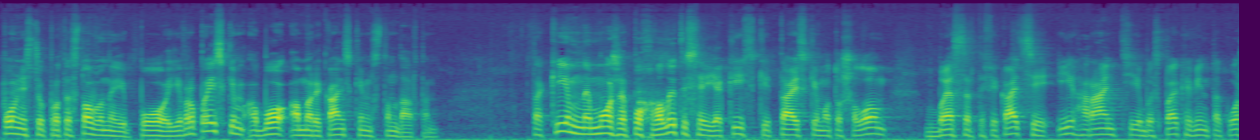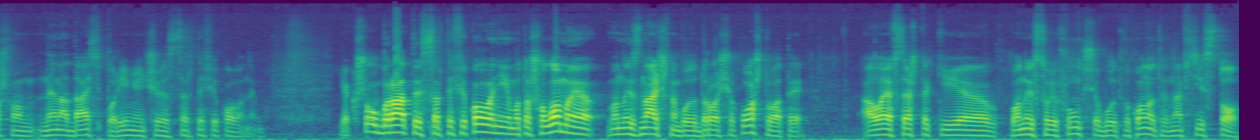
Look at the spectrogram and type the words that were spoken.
повністю протестований по європейським або американським стандартам. Таким не може похвалитися якийсь китайський мотошолом без сертифікації і гарантії безпеки він також вам не надасть порівнюючи з сертифікованим. Якщо обирати сертифіковані мотошоломи, вони значно будуть дорожче коштувати, але все ж таки вони свою функцію будуть виконувати на всі 100,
